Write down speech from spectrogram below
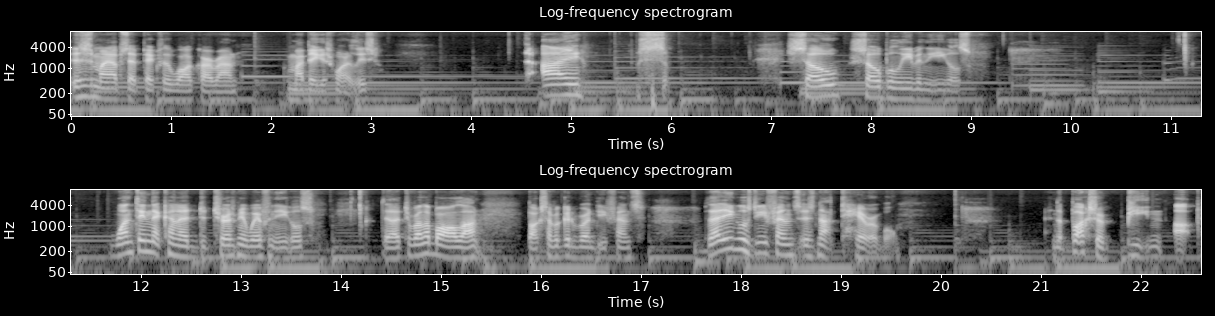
This is my upset pick for the wild card round, my biggest one at least. I so, so, so believe in the Eagles. One thing that kind of deters me away from the Eagles, they like to run the ball a lot. Bucks have a good run defense. But that Eagles defense is not terrible. And the Bucks are beaten up.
